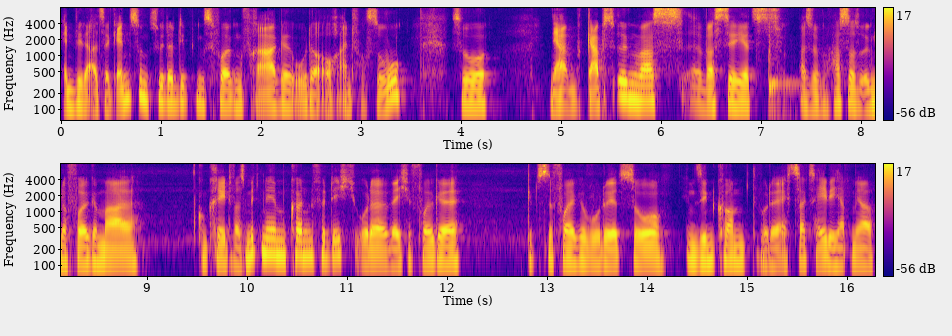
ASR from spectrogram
entweder als Ergänzung zu der Lieblingsfolgenfrage oder auch einfach so. So, ja, gab es irgendwas, was dir jetzt, also hast du aus irgendeiner Folge mal konkret was mitnehmen können für dich? Oder welche Folge, gibt es eine Folge, wo du jetzt so in Sinn kommt, wo du echt sagst, hey, die hat mir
